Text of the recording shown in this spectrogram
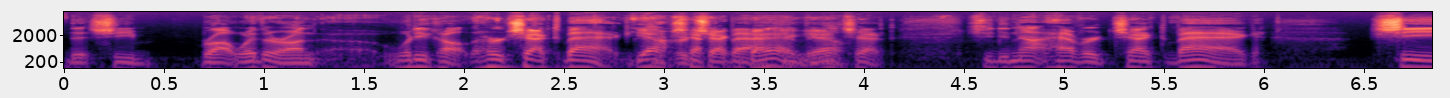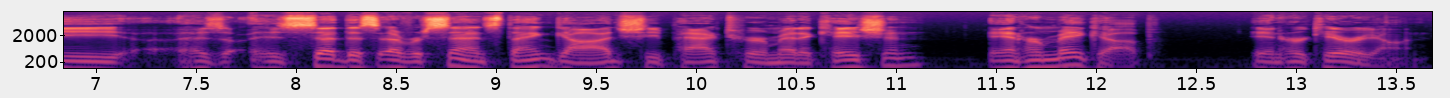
that she brought with her on. Uh, what do you call it? Her checked bag. Yeah, her checked bag, Everything yeah. checked. She did not have her checked bag. She has has said this ever since. Thank God she packed her medication and her makeup in her carry on.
